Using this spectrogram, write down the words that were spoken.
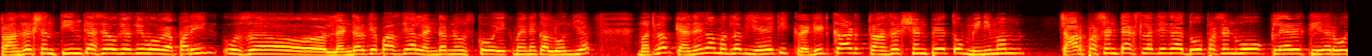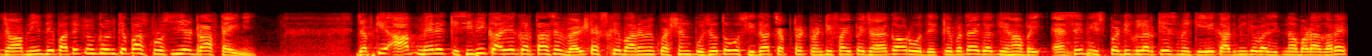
ट्रांजैक्शन तीन कैसे हो गया कि वो व्यापारी उस लेंडर के पास गया, लेंडर ने उसको एक महीने का लोन दिया। मतलब कहने का मतलब यह है कि क्रेडिट कार्ड ट्रांजैक्शन पे तो मिनिमम चार परसेंट टैक्स लगेगा, दो परसेंट वो क्लियर क्लियर वो जवाब नहीं दे पाते क्योंकि उनके पास प्रोसीजर ड्राफ्ट है ही नहीं। जबकि आप मेरे किसी भी कार्यकर्ता से वेल टैक्स के बारे में क्वेश्चन पूछो तो वो सीधा चैप्टर 25 पे जाएगा और वो देख के बताएगा कि हाँ भाई, ऐसे भी इस पर्टिकुलर केस में कि एक आदमी के पास इतना बड़ा घर है,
